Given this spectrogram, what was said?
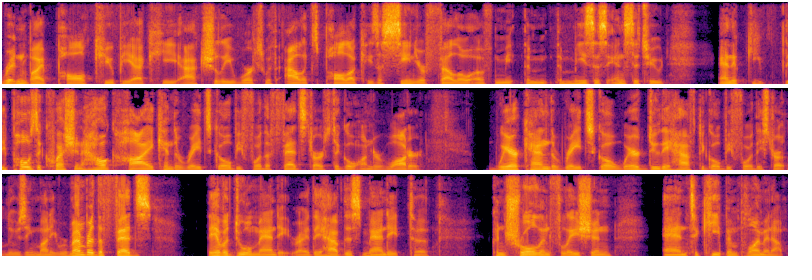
written by Paul Kupiec. He actually works with Alex Pollock. He's a senior fellow of the, the Mises Institute. And he, he posed a question how high can the rates go before the Fed starts to go underwater? Where can the rates go? Where do they have to go before they start losing money? Remember, the feds, they have a dual mandate, right? They have this mandate to control inflation and to keep employment up.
